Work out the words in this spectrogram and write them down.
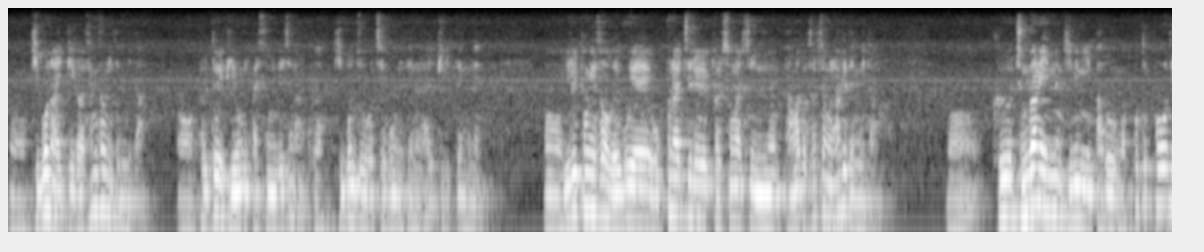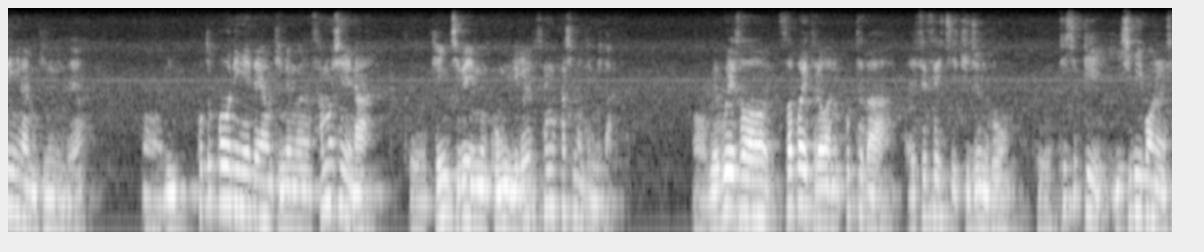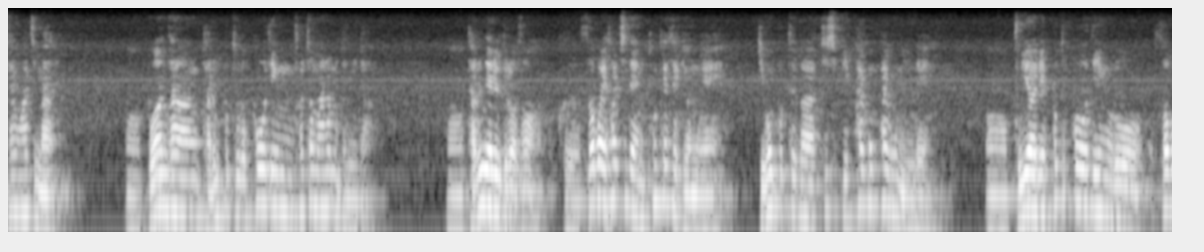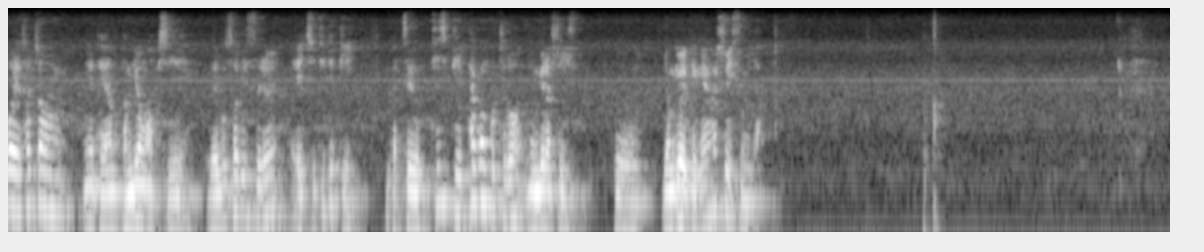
어, 기본 IP가 생성이 됩니다. 어, 별도의 비용이 발생되진 않고요. 기본적으로 제공이 되는 IP이기 때문에 어, 이를 통해서 외부에 오픈할지를 결정할 수 있는 방화벽 설정을 하게 됩니다. 어, 그 중간에 있는 기능이 바로 포트 포워딩이라는 기능인데요. 어, 이 포트 포워딩에 대한 기능은 사무실이나 그 개인 집에 있는 공유기를 생각하시면 됩니다. 어, 외부에서 서버에 들어가는 포트가 SSH 기준으로 그 TCP 22번을 사용하지만 어, 보안상 다른 포트로 포워딩 설정만 하면 됩니다. 어, 다른 예를 들어서 그 서버에 설치된 통캣의 경우에 기본 포트가 TCP 8080인데 어, VR의 포트 포워딩으로 서버의 설정에 대한 변경 없이 외부 서비스를 HTTP, 그러니까 즉 TCP 80 포트로 연결할 수 있, 그 연결되게 할 수 있습니다.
